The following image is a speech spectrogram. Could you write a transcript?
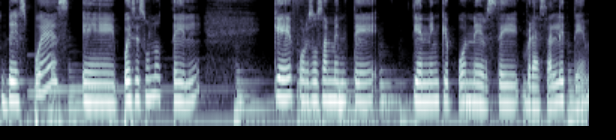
Después, eh, pues es un hotel que forzosamente tienen que ponerse brazalete,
